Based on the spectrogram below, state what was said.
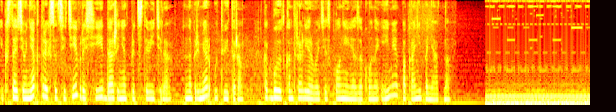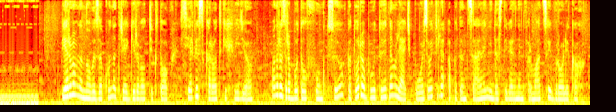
И, кстати, у некоторых соцсетей в России даже нет представителя, например, у Твиттера. Как будут контролировать исполнение закона ими, пока непонятно. Первым на новый закон отреагировал TikTok, сервис коротких видео. Он разработал функцию, которая будет уведомлять пользователя о потенциально недостоверной информации в роликах –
